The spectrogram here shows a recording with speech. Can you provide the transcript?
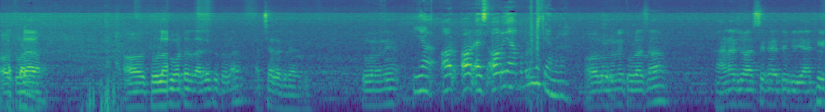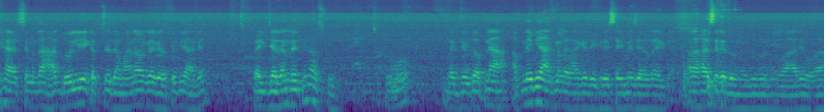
और थोड़ा और थोड़ा वाटर डाले तो थोड़ा अच्छा लग रहा है। अभी तो उन्होंने यहाँ और और ऐसा और यहाँ पकड़ो ना कैमरा। और उन्होंने थोड़ा सा खाना जो आज से खाए थे बिरयानी आज से मतलब हाथ धो लिए कब से जमाना हो गया घर पे भी आ गए। तो एक जलन रहती ना उसकी तो वो लग गई तो अपने आ- अपने भी आँख में लगा के देख रहे सही में जल रहा है क्या? और हंस रहे दोनों भी बोले वाह रे वाह।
